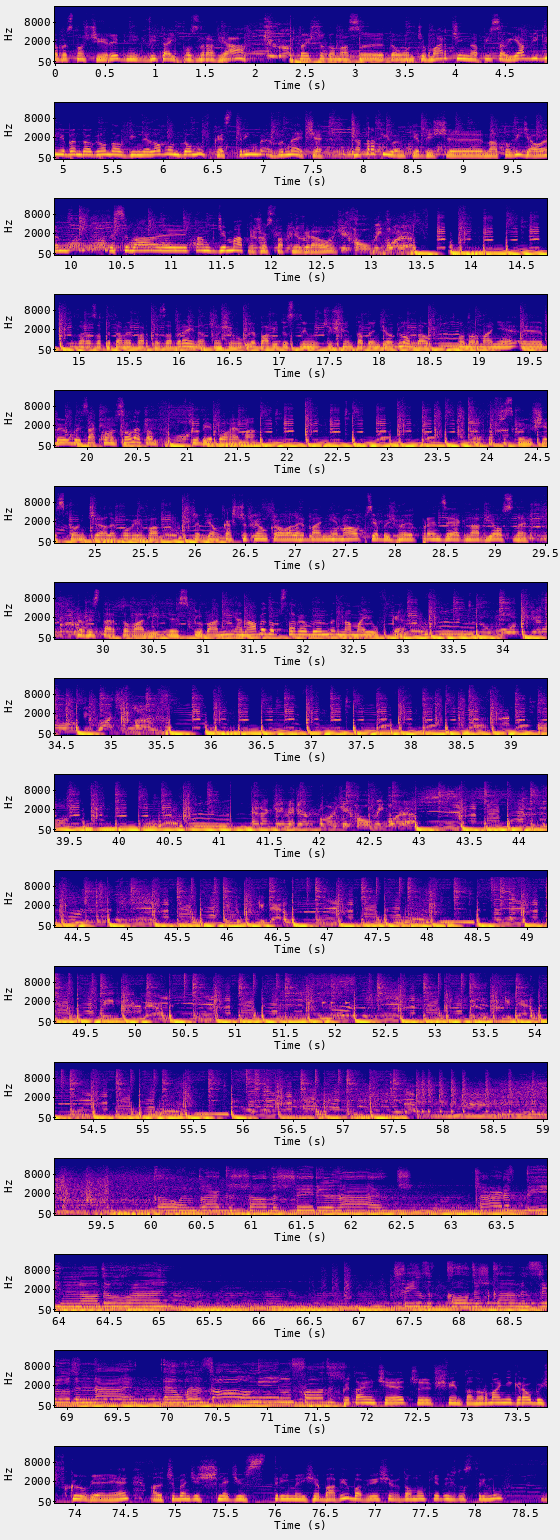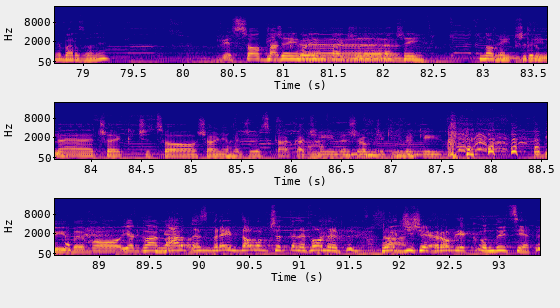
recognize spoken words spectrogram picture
List obecności. Rybnik, wita i pozdrawia. Kto jeszcze do nas y, dołączył? Marcin napisał, ja w Wigilię będę oglądał winylową domówkę, stream w necie. Natrafiłem kiedyś y, na to, widziałem. To jest chyba y, tam, gdzie Matusz ostatnio grał. Zaraz zapytamy Barteza Braina, czy on się w ogóle bawi do streamów, czy święta będzie oglądał, bo normalnie byłby za konsoletą w klubie Bohema. Wszystko już się skończy, ale powiem wam, szczepionka szczepionką, ale chyba nie ma opcji, abyśmy prędzej jak na wiosnę wystartowali y, z klubami, a nawet obstawiałbym na majówkę. Pytają cię, czy w święta normalnie grałbyś w klubie, nie? Ale czy będziesz śledził streamy i się bawił? Bawiłeś się w domu kiedyś do streamów? Nie bardzo, nie? Wiesz co, tak... DJ mają e, tak, że raczej nogą dri- drineczek czy coś, ale nie tak, żeby skakać i wiesz, robić jakieś wielkie biby, bo jak dla mnie... Bartes Brave w domu przed telefonem. No Tak. dzisiaj robię kondycję.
